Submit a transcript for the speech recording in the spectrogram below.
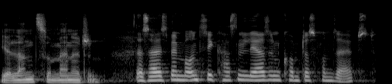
ihr Land zu managen. Das heißt, wenn bei uns die Kassen leer sind, kommt das von selbst?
